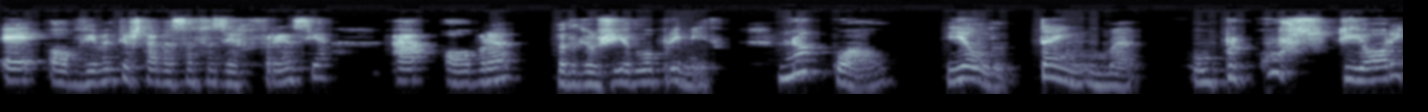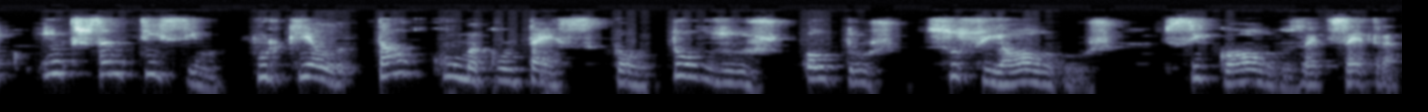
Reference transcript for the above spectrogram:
é, obviamente, estava-se a fazer referência à obra Pedagogia do Oprimido, na qual ele tem uma, um percurso teórico interessantíssimo, porque ele, tal como acontece com todos os outros sociólogos, psicólogos, etc.,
